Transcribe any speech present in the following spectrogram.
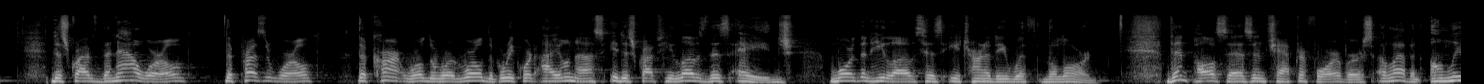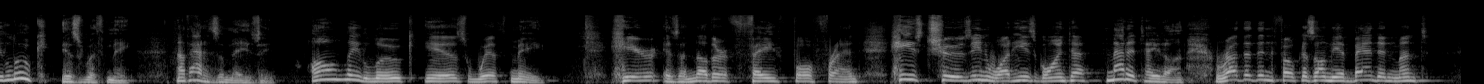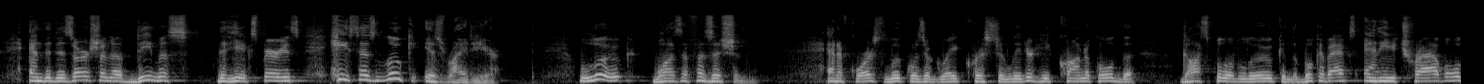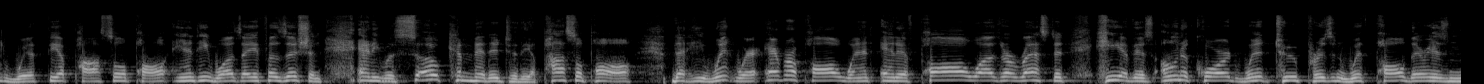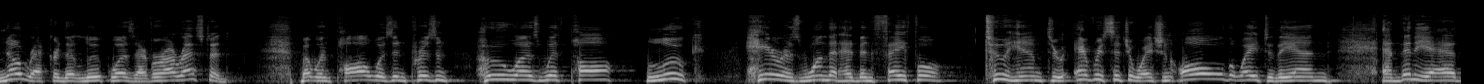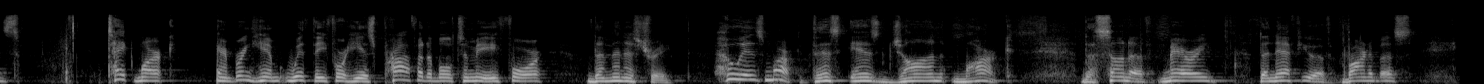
describes the now world, the present world, the current world. The word world, the Greek word ionos, it describes he loves this age more than he loves his eternity with the Lord. Then Paul says in chapter 4, verse 11, Only Luke is with me. Now that is amazing. Only Luke is with me. Here is another faithful friend. He's choosing what he's going to meditate on. Rather than focus on the abandonment and the desertion of Demas that he experienced, he says Luke is right here. Luke was a physician. And of course, Luke was a great Christian leader. He chronicled the Gospel of Luke and the book of Acts, and he traveled with the Apostle Paul, and he was a physician. And he was so committed to the Apostle Paul that he went wherever Paul went, and if Paul was arrested, he of his own accord went to prison with Paul. There is no record that Luke was ever arrested. But when Paul was in prison, who was with Paul? Luke. Here is one that had been faithful to him through every situation, all the way to the end. And then he adds, Take Mark and bring him with thee, for he is profitable to me for the ministry. Who is Mark? This is John Mark, the son of Mary, the nephew of Barnabas.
